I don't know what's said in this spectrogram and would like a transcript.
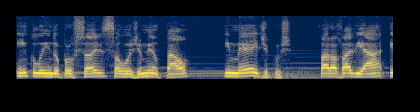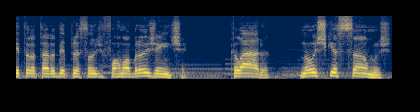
incluindo profissionais de saúde mental e médicos, para avaliar e tratar a depressão de forma abrangente. Claro, não esqueçamos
